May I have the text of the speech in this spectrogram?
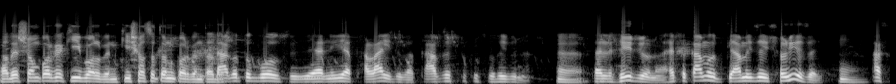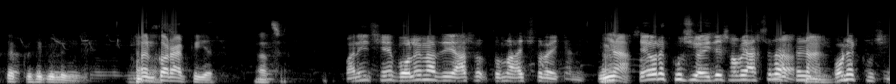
তাদের সম্পর্কে কি বলবেন? কি সচেতন করবেন তাদের? আগে তো বলছি নিয়ে ফালাই দেবা কাজের তো কিছু হইবে না। তাহলে হিরো না হয়তো কাম হচ্ছে, আমি যে সরিয়ে যাই আস্তে আস্তে হিরো লেগে এখন করার কি আছে? আচ্ছা। মানে সে বলে না যে আসো তোমরা আসছো না এখানে। না। সে অনেক খুশি হয় যে সবাই আসছে না অনেক খুশি।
